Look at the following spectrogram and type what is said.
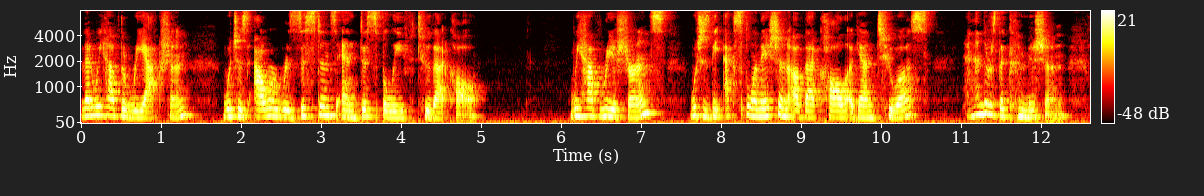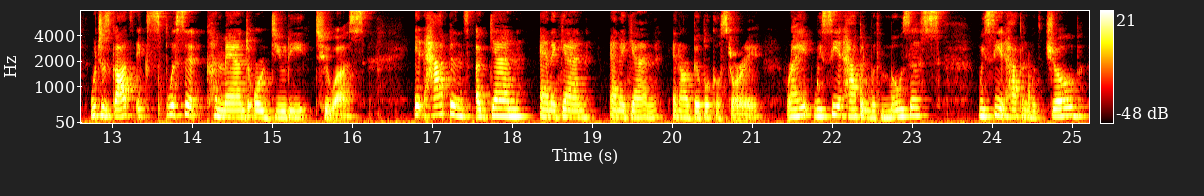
Then we have the reaction, which is our resistance and disbelief to that call. We have reassurance, which is the explanation of that call again to us. And then there's the commission, which is God's explicit command or duty to us. It happens again and again and again in our biblical story, right? We see it happen with Moses, we see it happen with Job,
